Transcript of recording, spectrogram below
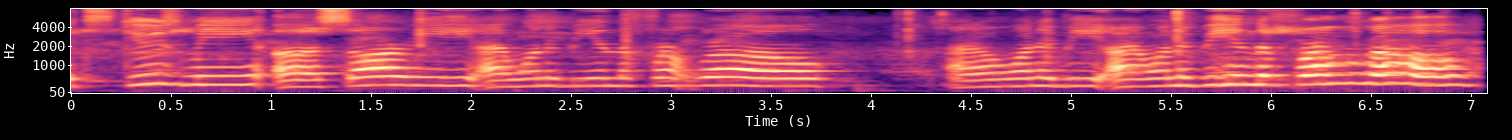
Excuse me. Uh, sorry. I want to be in the front row. I want to be. I want to be in the front row.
